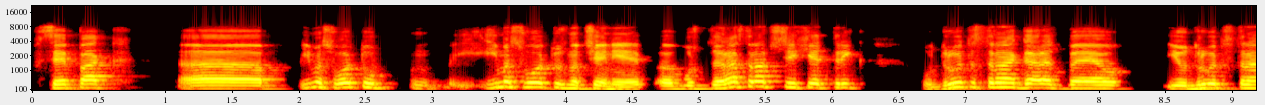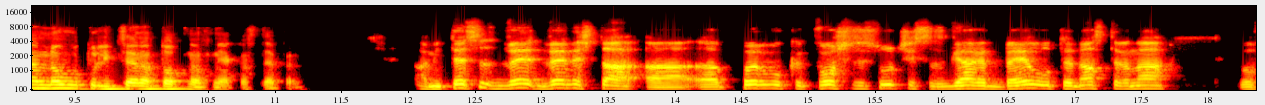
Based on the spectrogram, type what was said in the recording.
все пак а, има, своето, има своето значение. От една страна, че си е хеттрик, от другата страна Гарет Бейл и от другата страна новото лице на Тотнам в някаква степен. Ами те са две, две неща. А, а, първо, какво ще се случи с Гарет Бейл? От една страна, в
